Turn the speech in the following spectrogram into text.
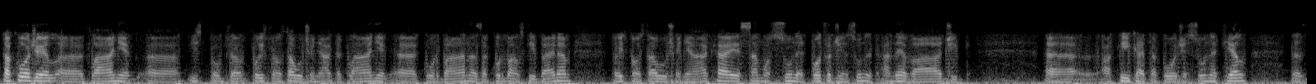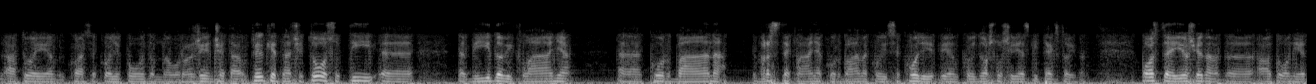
također je e, klanje e, po ispravnom stavu učenjaka klanje e, kurbana za kurbanski bajram po ispravnom stavu učenjaka je samo sunet, potvrđen sunet a ne vađib uh, akika je također sunet, jel? a to je koja se kolje povodom na uraženčeta. Prilike, znači, to su ti uh, vidovi klanja eh, uh, kurbana, vrste klanja kurbana koji se kolje, jel, koji je došlo u širijeskim tekstovima. Ostaje još jedan, uh, a to on je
